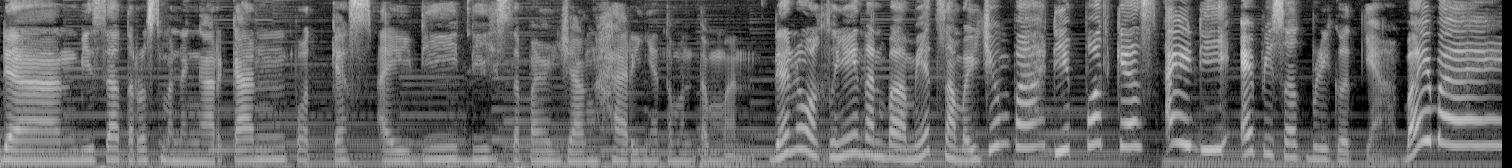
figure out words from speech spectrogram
dan bisa terus mendengarkan podcast ID di sepanjang harinya teman-teman. Dan waktunya Intan pamit, sampai jumpa di podcast ID episode berikutnya. Bye bye.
